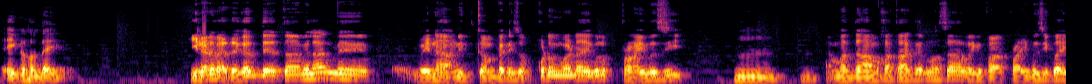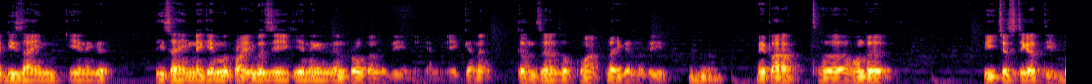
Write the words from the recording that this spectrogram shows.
ඒක හොඳයි. ඊලට වැදගත් දෙයත්තා වෙලා මේ වෙන අනිත් කම්පැනිස් ඔක්කොටම් වඩා එකගොල ප්‍රයිවසි ඇම දාම කතා කරනසා වගේ ප්‍රයිවසි බයි ඩිසයින් කියන එක. ඩිසයින් එකෙම ප්‍රයිවසි කියන එක කන්ට්‍රෝ කල තියෙන ඒ ගැන කන්සර්න් ඔක්කොම ඇප්ලයි කරලදී මේ පරත් හොඳ පීචස්ටික තිබ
